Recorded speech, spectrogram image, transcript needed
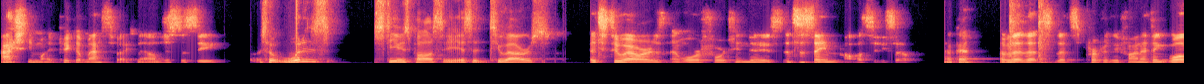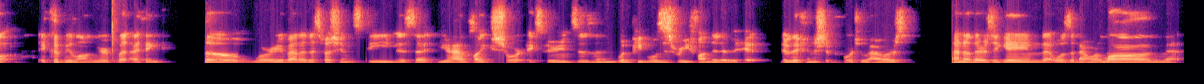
I actually might pick up Mass Effect now just to see. So what is Steam's policy? Is it two hours? It's two hours or 14 days. It's the same policy, so Okay. That, that's that's perfectly fine. I think. Well, it could be longer, but I think the worry about it, especially on Steam, is that you have like short experiences, and would people just refund it if it hit if they finish it before two hours? I know there's a game that was an hour long that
